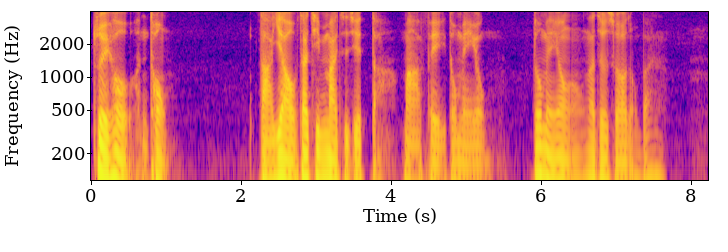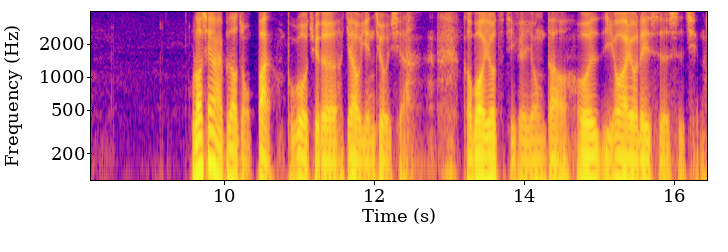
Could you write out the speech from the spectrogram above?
最后很痛，打药在静脉直接打吗啡都没用，都没用。那这个时候要怎么办？我到现在还不知道怎么办。不过我觉得要研究一下，搞不好以后自己可以用到。我以后还有类似的事情呢。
